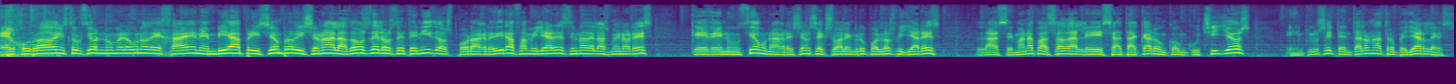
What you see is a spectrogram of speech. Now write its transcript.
El juzgado de instrucción número uno de Jaén envía a prisión provisional a dos de los detenidos por agredir a familiares de una de las menores que denunció una agresión sexual en grupo en Los Villares. La semana pasada les atacaron con cuchillos e incluso intentaron atropellarles.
